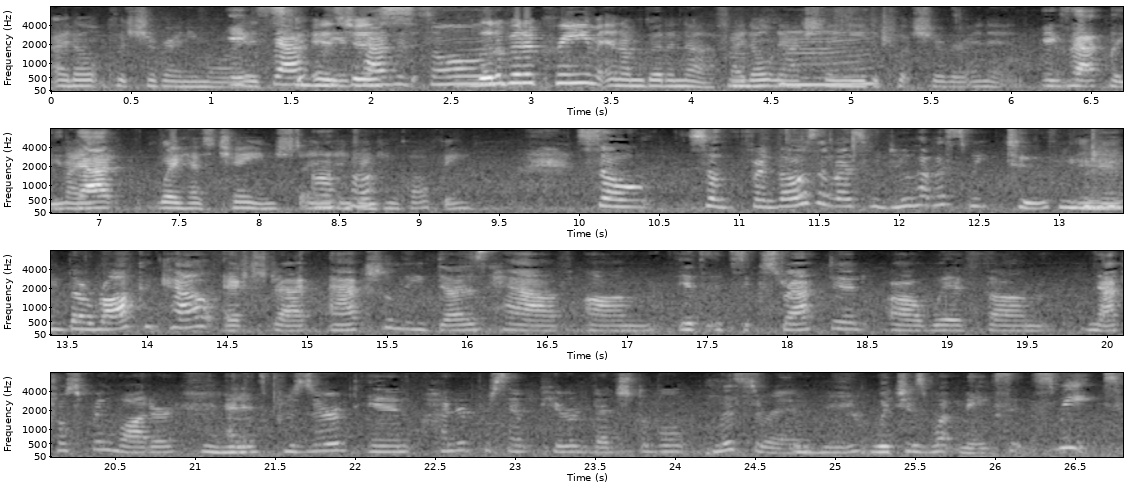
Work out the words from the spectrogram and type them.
I don't put sugar anymore. Exactly. It's, it's It has just its a own- little bit of cream and I'm good enough. I don't actually need to put sugar in it. Exactly. My that way has changed in, in Uh-huh. drinking coffee. So so for those of us who do have a sweet tooth, Mm-hmm. the raw cacao extract actually does have um, it's it's extracted uh, with um, natural spring water Mm-hmm. and it's preserved in 100% pure vegetable glycerin, Mm-hmm. which is what makes it sweet.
